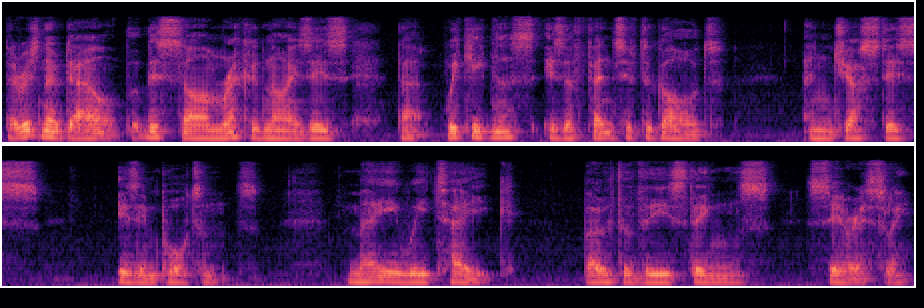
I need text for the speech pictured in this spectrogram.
There is no doubt that this psalm recognizes that wickedness is offensive to God and justice is important. May we take both of these things seriously.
